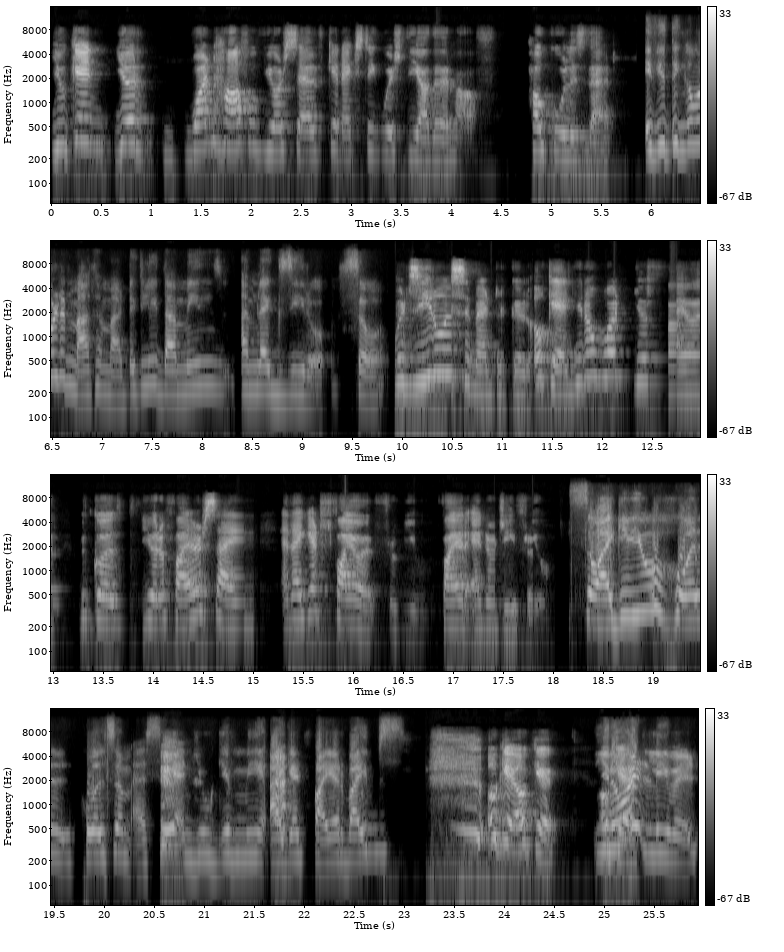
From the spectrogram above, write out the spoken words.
You can, your one half of yourself can extinguish the other half. How cool is that? If you think about it mathematically, that means I'm like zero. So But zero is symmetrical. Okay, you know what? You're fire because you're a fire sign and I get fire from you, fire energy from you. so I give you a whole wholesome essay and you give me I get fire vibes. Okay, okay. You know Okay. what? Leave it.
